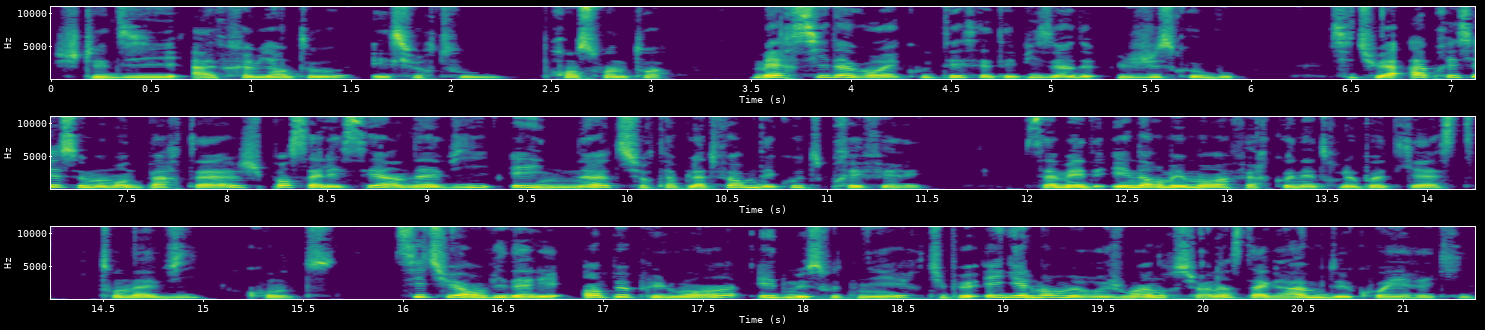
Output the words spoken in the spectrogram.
Je te dis à très bientôt et surtout, prends soin de toi. Merci d'avoir écouté cet épisode jusqu'au bout. Si tu as apprécié ce moment de partage, pense à laisser un avis et une note sur ta plateforme d'écoute préférée. Ça m'aide énormément à faire connaître le podcast, ton avis compte. Si tu as envie d'aller un peu plus loin et de me soutenir, tu peux également me rejoindre sur l'Instagram de Kwaireki.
